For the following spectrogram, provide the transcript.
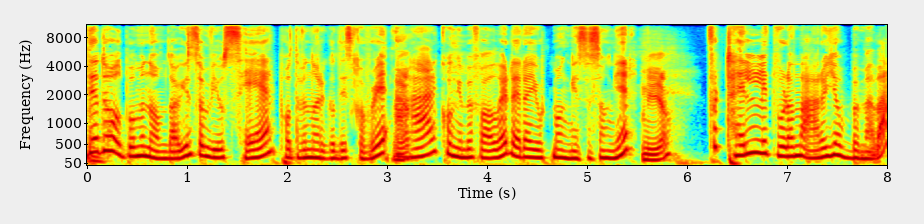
Det du holder på med nå om dagen, som vi jo ser på TV Norge og Discovery, ja. er Konge befaler. Dere har gjort mange sesonger. Ja. Fortell litt hvordan det er å jobbe med det.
